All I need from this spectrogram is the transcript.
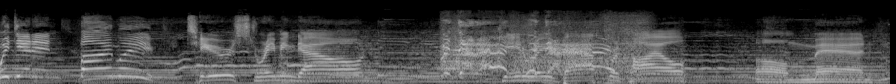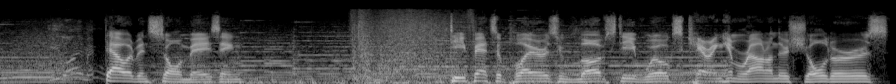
We did it! Tears streaming down. Gatorade bath for Kyle. Oh man, that would have been so amazing. Defensive players who love Steve Wilks carrying him around on their shoulders.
